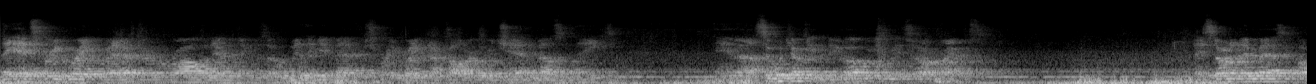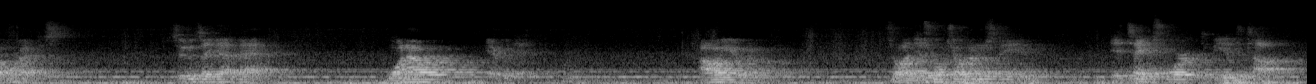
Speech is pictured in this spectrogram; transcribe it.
they had spring break right after overall and everything was over when They get back for spring break and I called her over and chatted about some things. And I uh, said, so what y'all going to do? Oh, we're going to start practice. They started their basketball practice as soon as they got back. One hour work to be at the top.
